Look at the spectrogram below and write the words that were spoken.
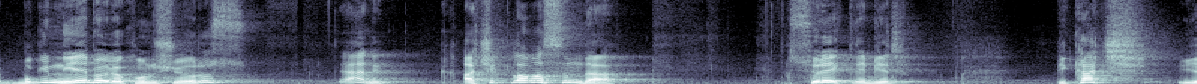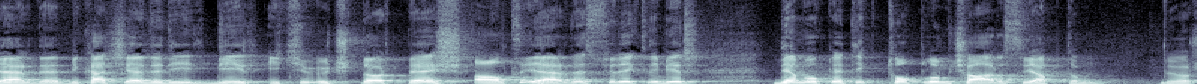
Bugün niye böyle konuşuyoruz? Yani açıklamasında sürekli bir birkaç yerde, birkaç yerde değil, 1, 2, 3, 4, 5, 6 yerde sürekli bir demokratik toplum çağrısı yaptım diyor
